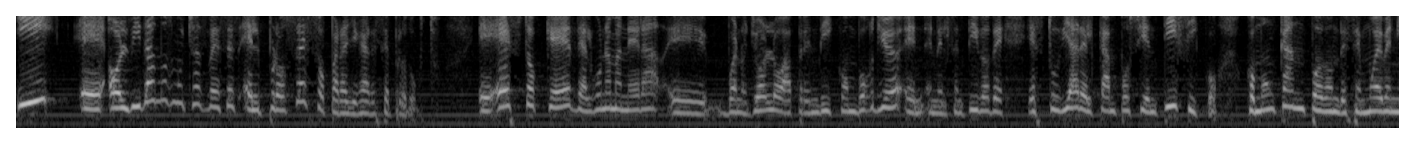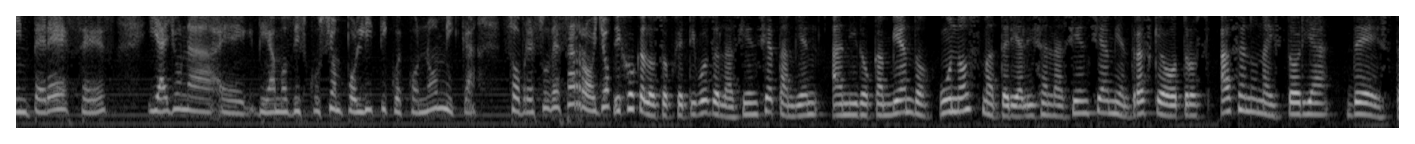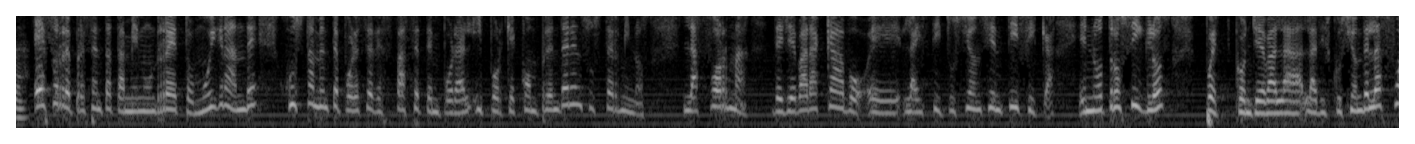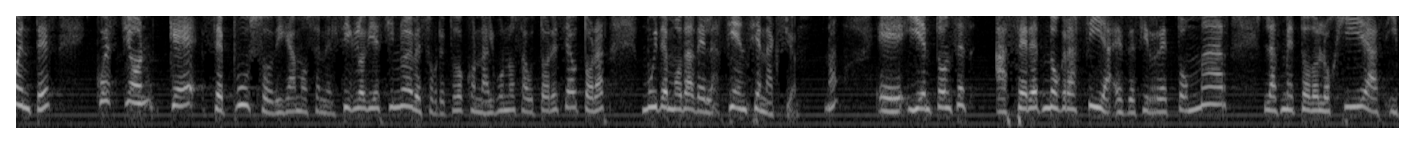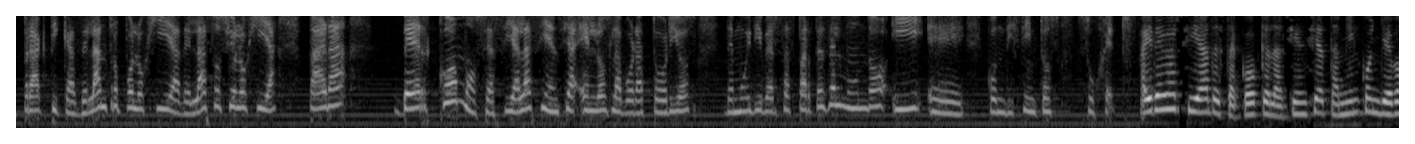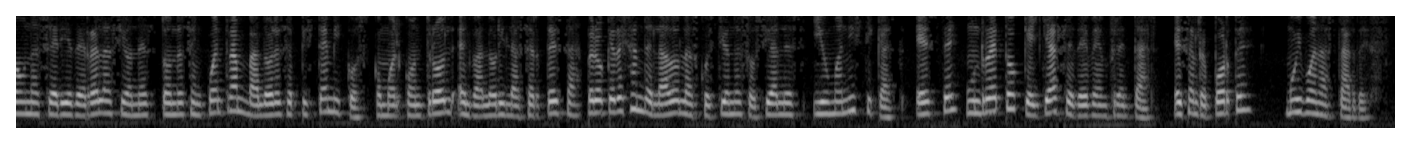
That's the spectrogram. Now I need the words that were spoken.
y eh, olvidamos muchas veces el proceso para llegar a ese producto. Eh, esto que de alguna manera, eh, bueno, yo lo aprendí con Bourdieu en, el sentido de estudiar el campo científico como un campo donde se mueven intereses y hay una, eh, digamos, discusión político-económica sobre su desarrollo. Dijo que los objetivos de la ciencia también han ido cambiando. Unos materializan la ciencia mientras que otros hacen una historia de esta. Eso representa también un reto muy grande, justamente por ese desfase temporal y porque comprender en sus términos la forma de llevar a cabo eh, la institución científica en otros siglos, pues conlleva la, discusión de las fuentes cuestión que se puso, digamos, en el siglo XIX, sobre todo con algunos autores y autoras, muy de moda de la ciencia en acción, ¿no? Eh, y entonces hacer etnografía, es decir, retomar las metodologías y prácticas de la antropología, de la sociología, para ver cómo se hacía la ciencia en los laboratorios de muy diversas partes del mundo y eh, con distintos sujetos. Aide García destacó que la ciencia también conlleva una serie de relaciones donde se encuentran valores epistémicos, como el control, el valor y la certeza, pero que dejan de lado las cuestiones sociales y humanísticas. Este, un reto que ya se debe enfrentar. Es el reporte. Muy buenas tardes.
